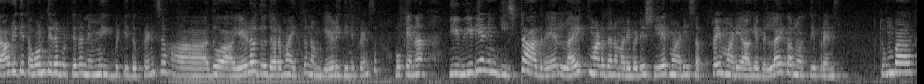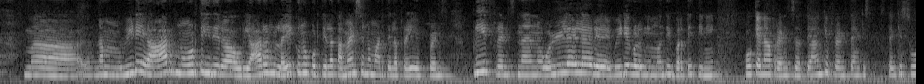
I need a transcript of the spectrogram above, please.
ಯಾವ ರೀತಿ ತೊಗೊಳ್ತೀರ ಬಿಡ್ತೀರ ನಿಮಗೆ ಬಿಟ್ಟಿದ್ದು ಫ್ರೆಂಡ್ಸ್ ಅದು ಹೇಳೋದು ಧರ್ಮ ಇತ್ತು, ನಮ್ಗೆ ಹೇಳಿದ್ದೀನಿ ಫ್ರೆಂಡ್ಸ್ ಓಕೆನಾ ಈ ವಿಡಿಯೋ ನಿಮ್ಗೆ ಇಷ್ಟ ಆದರೆ ಲೈಕ್ ಮಾಡೋದನ್ನು ಮರಿಬೇಡಿ ಶೇರ್ ಮಾಡಿ ಸಬ್ಸ್ಕ್ರೈಬ್ ಮಾಡಿ, ಹಾಗೆ ಬೆಲ್ಲೈಕಾನ್ ಒತ್ತಿ ಫ್ರೆಂಡ್ಸ್ ತುಂಬ ನಮ್ಮ ವಿಡಿಯೋ ಯಾರು ನೋಡ್ತಾ ಇದ್ದೀರಾ, ಅವ್ರು ಯಾರನ್ನು ಲೈಕನ್ನು ಕೊಡ್ತಿಲ್ಲ, ಕಮೆಂಟ್ಸನ್ನು ಮಾಡ್ತಿಲ್ಲ ಪ್ರೇ ಫ್ರೆಂಡ್ಸ್, ಪ್ಲೀಸ್ ಫ್ರೆಂಡ್ಸ್, ನಾನು ಒಳ್ಳೊಳ್ಳೆ ವಿಡಿಯೋಗಳು ನಿಮ್ಮೊಂದಿಗೆ ಬರ್ತಿರ್ತೀನಿ ಓಕೆನಾ, friends? Thank you friends thank you thank you so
